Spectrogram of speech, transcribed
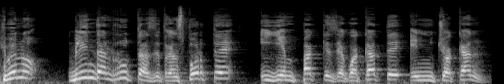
Y bueno, blindan rutas de transporte y empaques de aguacate en Michoacán.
